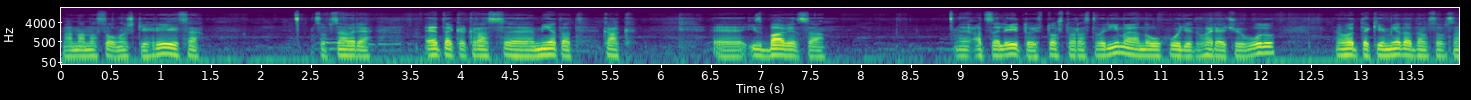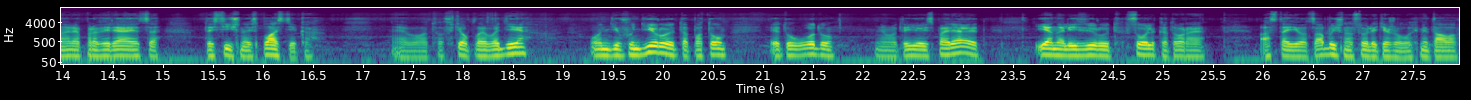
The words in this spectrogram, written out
она на солнышке греется. Собственно говоря, это как раз э, метод, как э, избавиться э, от солей, то есть то, что растворимое, оно уходит в горячую воду. Вот таким методом, собственно говоря, проверяется токсичность пластика. Вот, в теплой воде он диффундирует, а потом эту воду, вот, ее испаряет и анализирует соль, которая остается. Обычно соли тяжелых металлов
